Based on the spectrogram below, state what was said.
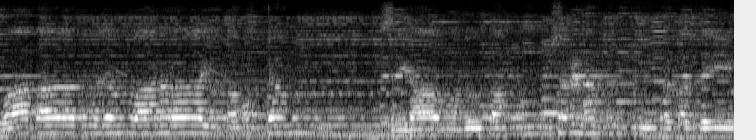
वातात्मजं वानरायुतमुख्यं श्रीरामदूतं शरणं प्रपद्ये।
